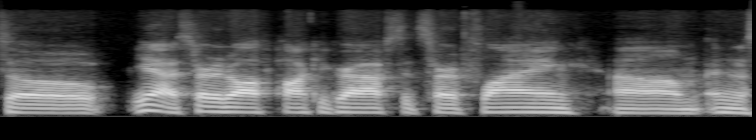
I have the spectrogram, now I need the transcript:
So yeah, I started off hockey graphs. It started flying. Um, and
